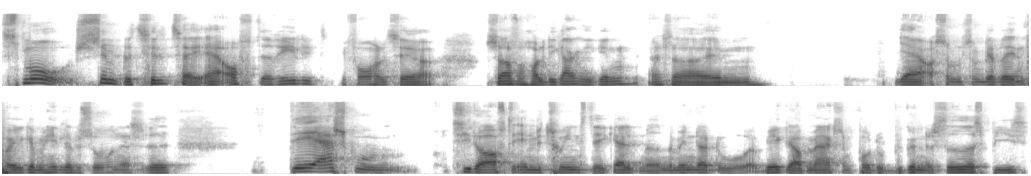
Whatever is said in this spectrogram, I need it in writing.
små, simple tiltag er ofte rigeligt i forhold til at sørge for at holde det i gang igen. Altså, øhm, ja, og som, som vi har været inde på igennem hele episoden, altså, det er sgu tit og ofte in between, det er ikke alt med, medmindre du er virkelig opmærksom på, at du begynder at sidde og spise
